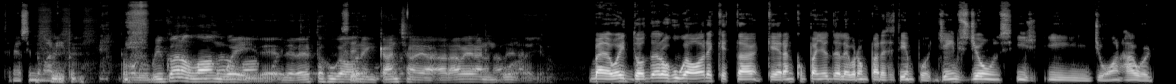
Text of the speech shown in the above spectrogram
terminó siendo malito. Como que we've gone a long way de, ver estos jugadores en cancha y ahora ver a ninguno de ellos. By the way, dos de los jugadores que, está, que eran compañeros de LeBron para ese tiempo, James Jones y, y Joan Howard.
